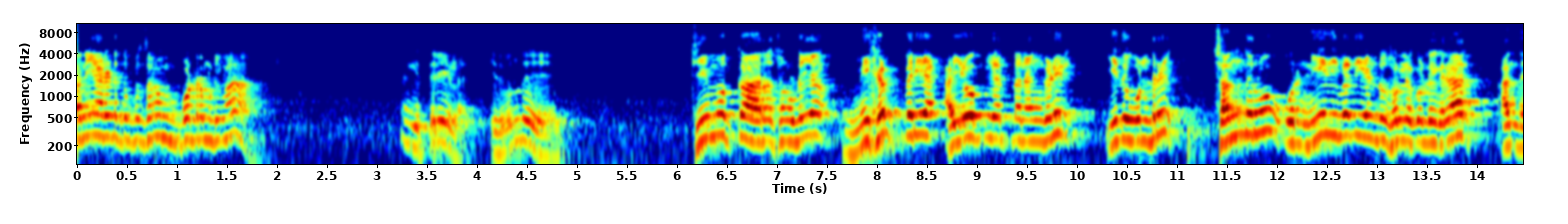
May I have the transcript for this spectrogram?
தனியார் எடுத்து புத்தகம் போட்டுற முடியுமா? எனக்கு தெரியல. இது வந்து திமுக அரசனுடைய மிகப்பெரிய அயோக்கியத்தனங்களில் இது ஒன்று. சந்துரு ஒரு நீதிபதி என்று சொல்லிக் கொள்கிறார். அந்த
